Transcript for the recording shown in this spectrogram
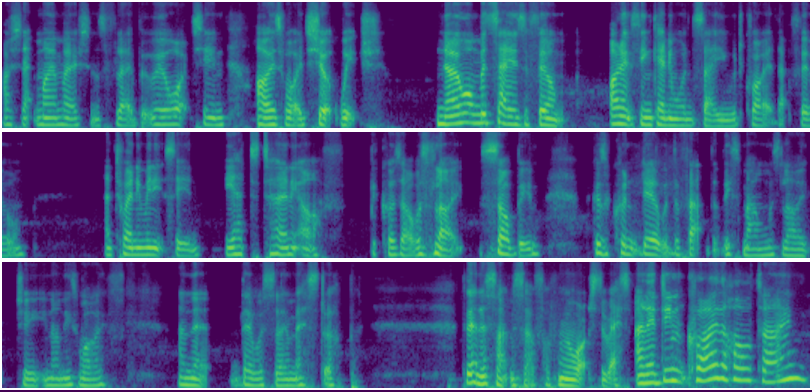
I just let my emotions flow. But we were watching Eyes Wide Shut, which no one would say is a film. I don't think anyone would say you would cry at that film. And 20 minutes in, he had to turn it off because I was like sobbing because I couldn't deal with the fact that this man was like cheating on his wife and that they were so messed up. Then I psyched myself up and watched the rest. And I didn't cry the whole time.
